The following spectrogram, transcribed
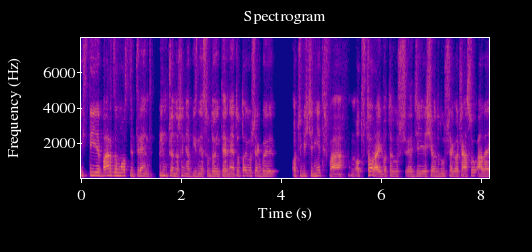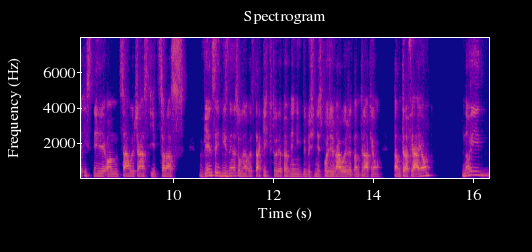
istnieje bardzo mocny trend przenoszenia biznesu do internetu. To już jakby oczywiście nie trwa od wczoraj, bo to już dzieje się od dłuższego czasu, ale istnieje on cały czas i coraz więcej biznesów, nawet takich, które pewnie nigdy by się nie spodziewały, że tam trafią, tam trafiają. No i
